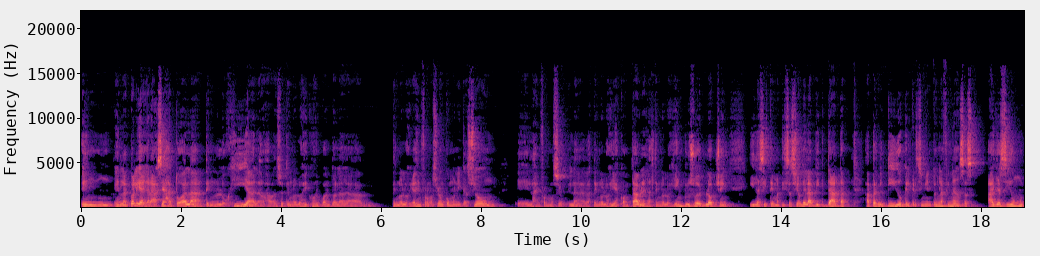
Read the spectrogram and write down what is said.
En, la actualidad, gracias a toda la tecnología, a los avances tecnológicos en cuanto a la tecnologías de información, comunicación, eh, las, las tecnologías contables, las tecnologías incluso del blockchain y la sistematización de la big data ha permitido que el crecimiento en las finanzas haya sido muy,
